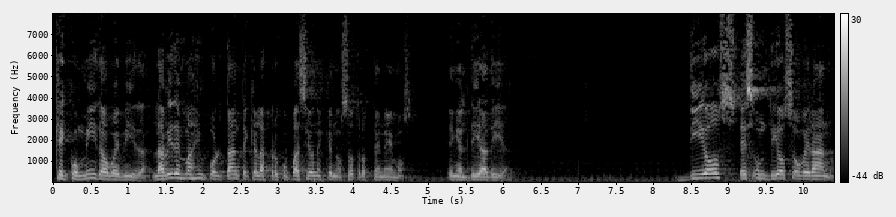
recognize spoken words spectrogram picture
que comida o bebida. La vida es más importante que las preocupaciones que nosotros tenemos en el día a día. Dios es un Dios soberano.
